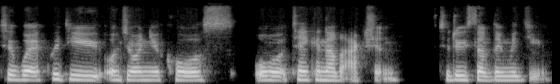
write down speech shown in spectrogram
to work with you or join your course or take another action to do something with you.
